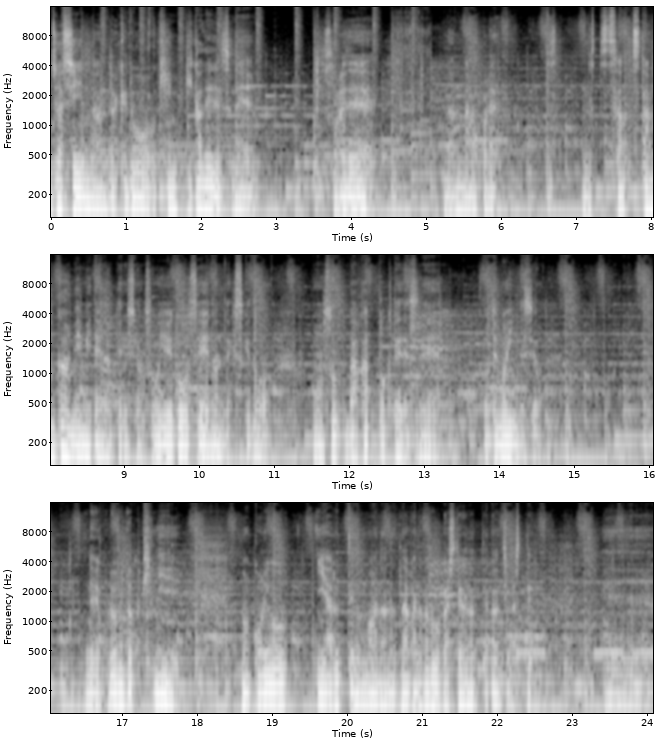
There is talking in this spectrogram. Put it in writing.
写真なんだけど、金ピカでですね、それで、なんだろう、これ、ツタンカーメンみたいになってるんですよ。そういう合成なんですけど、ものすごくバカっぽくてですね、とてもいいんですよ。で、これを見た時に、まあ、これをやるっていうのもまあなかなかどうかしてるなっていう感じがして、え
